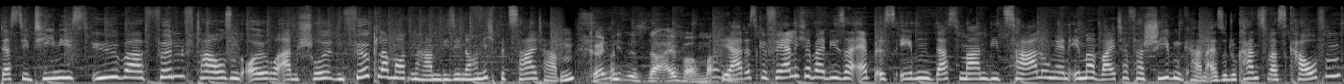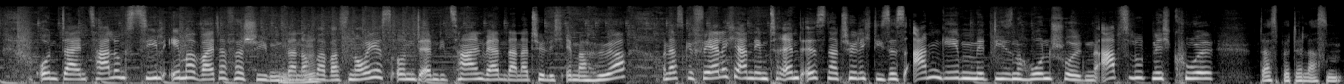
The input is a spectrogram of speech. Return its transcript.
dass die Teenies über 5000 Euro an Schulden für Klamotten haben, die sie noch nicht bezahlt haben. Können die das da einfach machen? Ja, das Gefährliche bei dieser App ist eben, dass man die Zahlungen immer weiter verschieben kann. Also du kannst was kaufen und dein Zahlungsziel immer weiter verschieben. Dann nochmal was Neues und ähm, die Zahlen werden dann natürlich immer höher. Und das Gefährliche an dem Trend ist natürlich dieses Angeben mit diesen hohen Schulden. Absolut nicht cool. Das bitte lassen.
